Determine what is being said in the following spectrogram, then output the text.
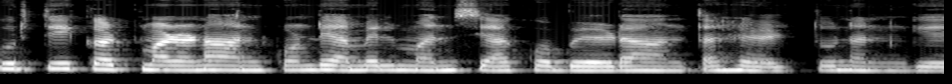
ಕುರ್ತಿ ಕಟ್ ಮಾಡೋಣ ಅಂದ್ಕೊಂಡು ಆಮೇಲೆ ಮನ್ಸು ಯಾಕೋ ಬೇಡ ಅಂತ ಹೇಳ್ತು, ನನಗೆ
